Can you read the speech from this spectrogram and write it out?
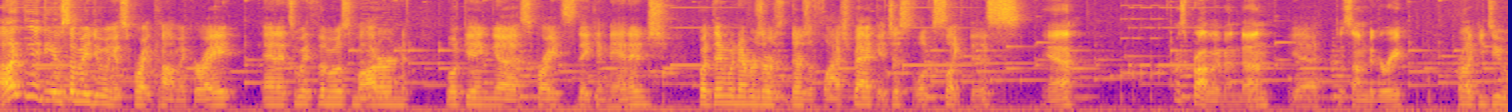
I like the idea of somebody doing a sprite comic, right? And it's with the most modern looking uh, sprites they can manage. But then whenever there's, there's a flashback, it just looks like this. Yeah? That's probably been done, Yeah. to some degree. Or like you do.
